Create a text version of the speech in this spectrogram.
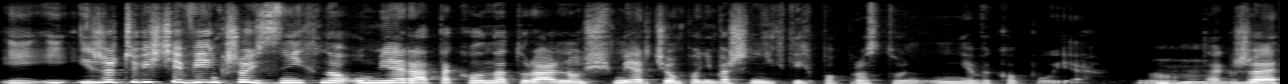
I, i, i rzeczywiście większość z nich no, umiera taką naturalną śmiercią, ponieważ nikt ich po prostu nie wykopuje. No, mhm. Także...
